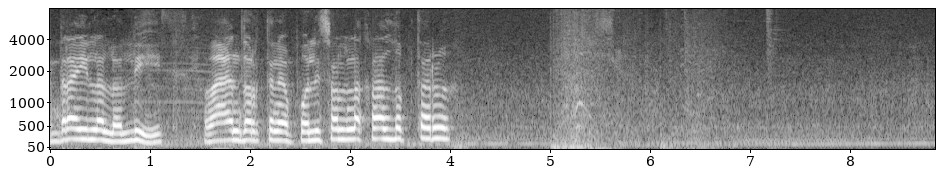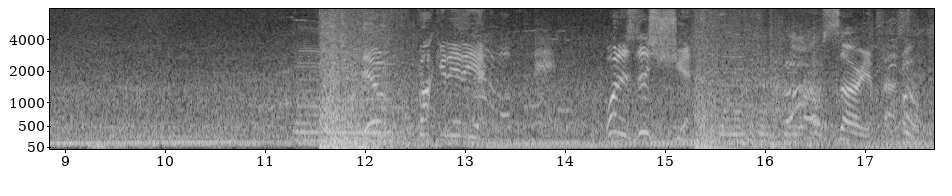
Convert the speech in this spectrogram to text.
ఏంద్రా ఇలా లొల్లి వ్యాన్ దొరికితేనే పోలీసు వాళ్ళు నకరాలు దొప్పుతారు What is this shit? I'm sorry about that.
